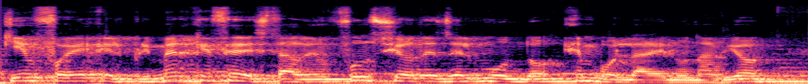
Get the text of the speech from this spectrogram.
quien fue el primer jefe de Estado en funciones del mundo en volar en un avión.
